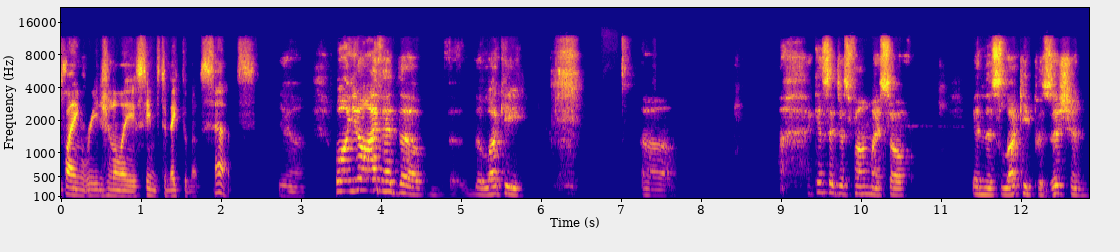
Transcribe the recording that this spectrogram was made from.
playing regionally seems to make the most sense. Yeah. Well, you know, I've had the the lucky. Uh, I guess I just found myself in this lucky position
